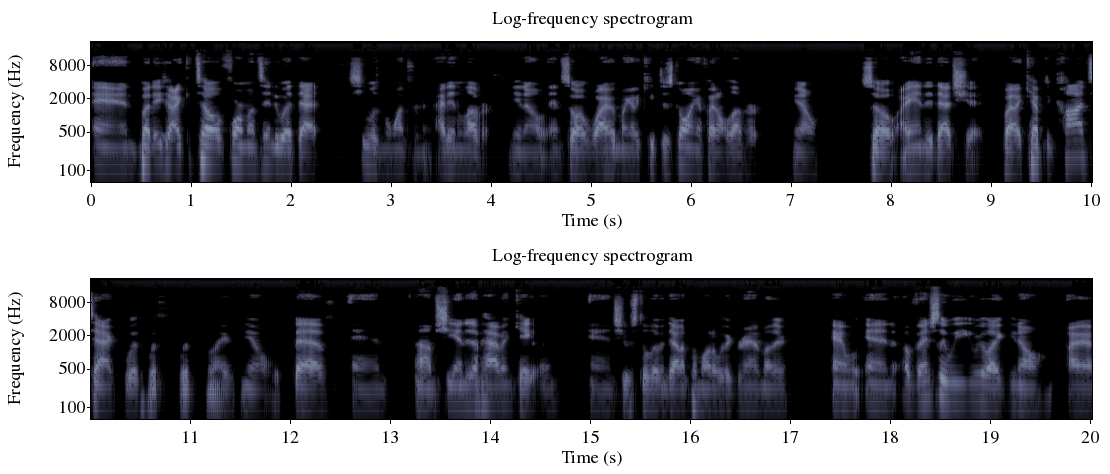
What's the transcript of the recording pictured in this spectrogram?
and but I could tell four months into it that she wasn't the one for me. I didn't love her, you know, and so why am I going to keep this going if I don't love her, you know? So I ended that shit, but I kept in contact with with with my you know with Bev, and um, she ended up having Caitlin, and she was still living down in Pomona with her grandmother, and and eventually we were like, you know, I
